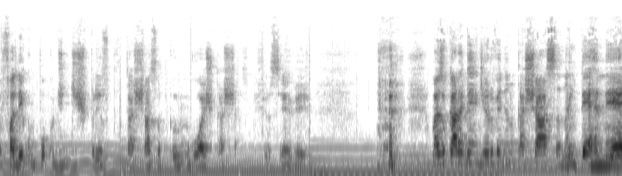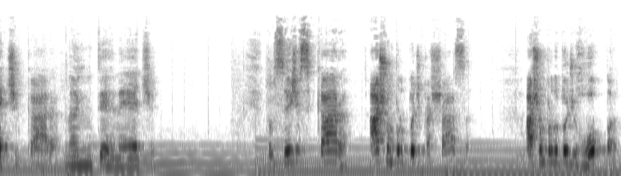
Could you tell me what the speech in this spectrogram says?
Eu falei com um pouco de desprezo por cachaça porque eu não gosto de cachaça, prefiro cerveja. Mas o cara ganha dinheiro vendendo cachaça na internet, cara, na internet. Então seja esse cara. Acha um produtor de cachaça, acha um produtor de roupa,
